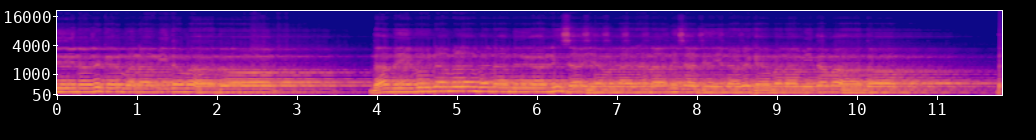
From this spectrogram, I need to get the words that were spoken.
တိနာရကမနာမိတပတောသဗ္ဗေဗုဒ္ဓမလပဒပိကနိစ္စယမလာရဏနိစ္စတိနာရခမနာမိတမတောသ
